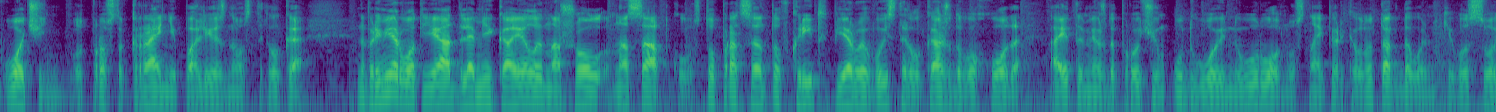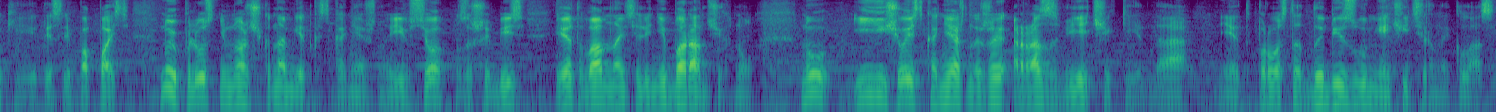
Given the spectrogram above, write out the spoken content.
в очень, вот просто крайне полезного стрелка. Например, вот я для Микаэлы нашел насадку. 100% крит первый выстрел каждого хода. А это, между прочим, удвоенный урон. У снайперки он и так довольно-таки высокий, это если попасть. Ну и плюс немножечко на меткость, конечно. И все, зашибись. И это вам, знаете ли, не баран чихнул. Ну, и еще есть, конечно же, разведчики, да. Это просто до безумия читерный класс.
